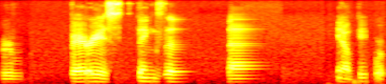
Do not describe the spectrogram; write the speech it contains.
for various things that uh, you know people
